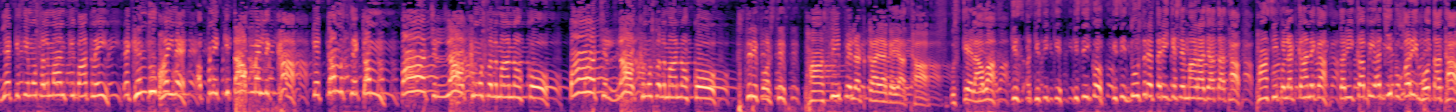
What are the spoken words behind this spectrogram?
یہ کسی مسلمان کی بات نہیں، ایک ہندو بھائی نے اپنی کتاب میں لکھا کہ کم سے کم پانچ لاکھ مسلمانوں کو، پانچ لاکھ مسلمانوں کو صرف اور صرف پھانسی پہ لٹکایا گیا تھا۔ اس کے علاوہ کس کسی کسی کو کسی دوسرے طریقے سے مارا جاتا تھا۔ پھانسی پہ لٹکانے کا طریقہ بھی عجیب غریب ہوتا تھا۔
